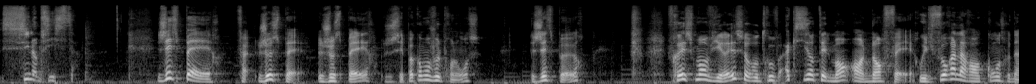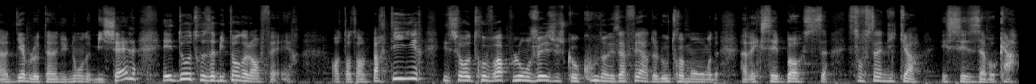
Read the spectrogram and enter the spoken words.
synopsis. J'espère, enfin j'espère, j'espère, je sais pas comment je le prononce, j'espère, fraîchement viré se retrouve accidentellement en enfer, où il fera la rencontre d'un diablotin du nom de Michel et d'autres habitants de l'enfer. En tentant de partir, il se retrouvera plongé jusqu'au cou dans les affaires de l'outre-monde, avec ses boss, son syndicat et ses avocats.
